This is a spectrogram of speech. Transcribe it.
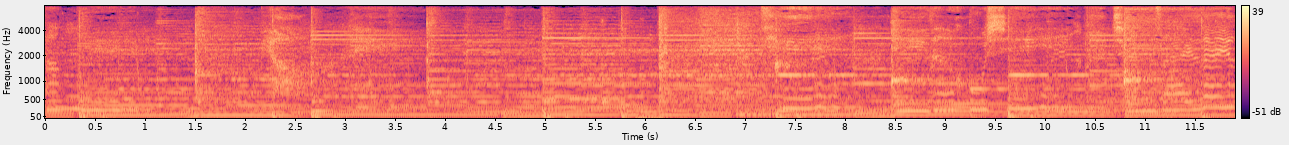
相遇飘零。听你的呼吸，嵌在累累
